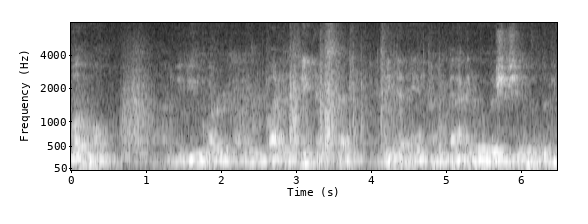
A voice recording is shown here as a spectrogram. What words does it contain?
Welcome home. Uh, you are, are invited to take that step and take that hand coming back into a relationship with the living.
